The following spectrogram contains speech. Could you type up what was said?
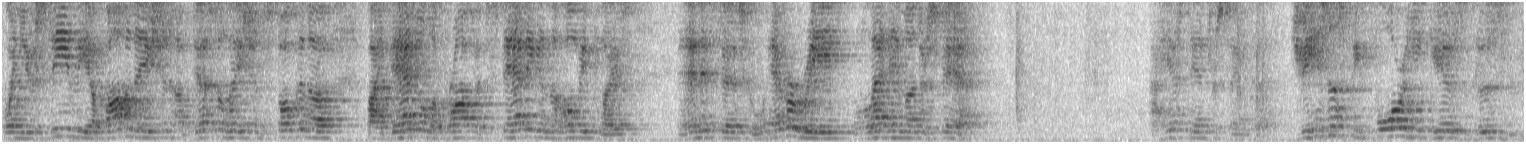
when you see the abomination of desolation spoken of by Daniel the prophet standing in the holy place, and then it says, Whoever reads, let him understand. Here's the interesting thing. Jesus, before he gives this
